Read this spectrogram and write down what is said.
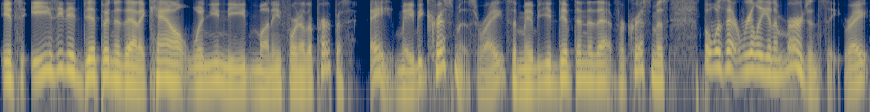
it's easy to dip into that account when you need money for another purpose. Hey, maybe Christmas, right? So maybe you dipped into that for Christmas, but was that really an emergency, right?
